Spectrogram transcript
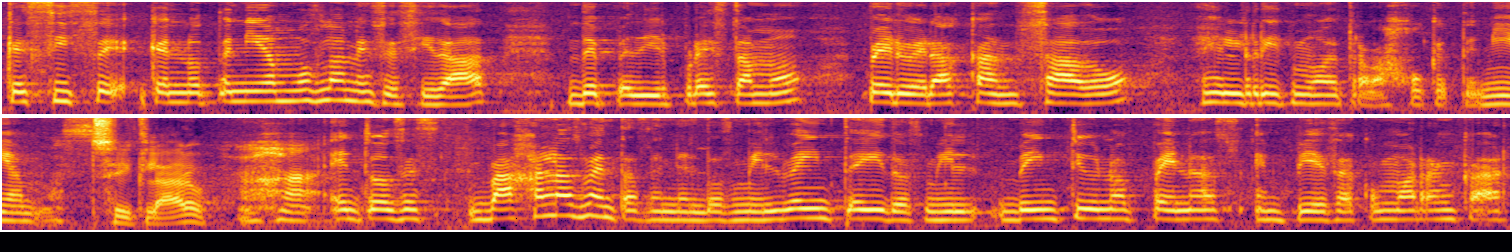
que sí se, que no teníamos la necesidad de pedir préstamo, pero era cansado el ritmo de trabajo que teníamos. Sí, claro. Ajá, entonces bajan las ventas en el 2020 y 2021 apenas empieza como a arrancar.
